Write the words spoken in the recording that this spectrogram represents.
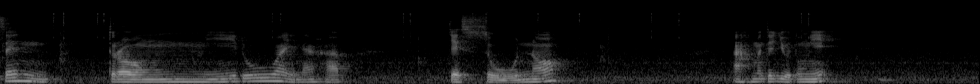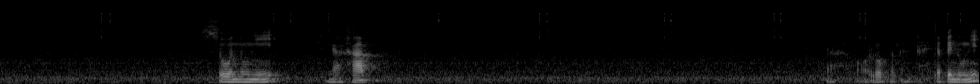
เส้นตรงนี้ด้วยนะครับ 70 เนาะอะมันจะอยู่ตรงนี้ โซนตรงนี้นะครับขอลบแล้วกันจะเป็นตรงนี้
